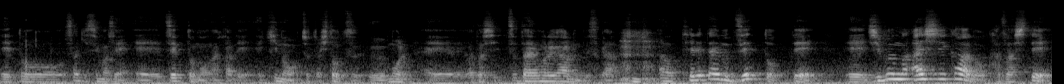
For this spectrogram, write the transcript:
えー、とさっきすみません、えー Z の中でえー機能ちょっと一つうもれ、えー私伝え漏れがあるんですがあのテレタイム Z って、えー自分の IC カードをかざして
